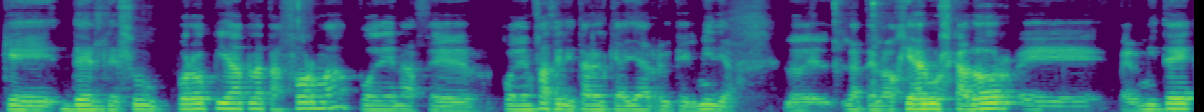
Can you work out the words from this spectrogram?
que desde su propia plataforma pueden hacer, pueden facilitar el que haya retail media. La tecnología del buscador eh, permite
